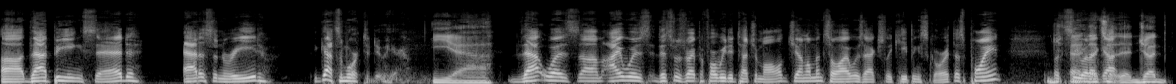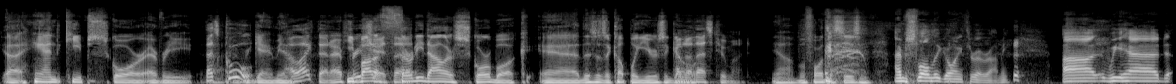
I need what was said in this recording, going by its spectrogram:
Uh, that being said, Addison Reed got some work to do here. Yeah, That was um, I was. This was right before we did touch them all, gentlemen. So I was actually keeping score at this point. Let's see Uh, what I that's got. uh, Judd uh, hand keeps score every. That's uh, cool. every game. Yeah, I like that. I appreciate that. he bought a thirty dollars scorebook. Uh, this is a couple years ago. Oh, no, that's too much. Yeah, before the season. I'm slowly going through it, Rami. Uh, we had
